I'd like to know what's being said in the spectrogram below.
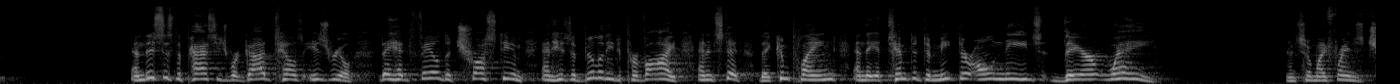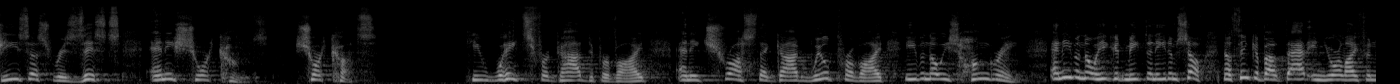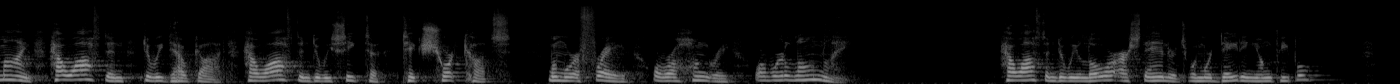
And this is the passage where God tells Israel they had failed to trust him and his ability to provide, and instead they complained and they attempted to meet their own needs their way. And so, my friends, Jesus resists any shortcomes, shortcuts. He waits for God to provide and he trusts that God will provide even though he's hungry and even though he could meet the need himself. Now, think about that in your life and mine. How often do we doubt God? How often do we seek to take shortcuts when we're afraid or we're hungry or we're lonely? How often do we lower our standards when we're dating young people?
